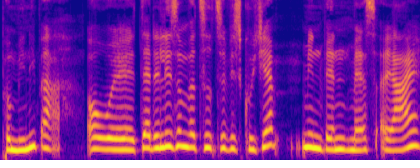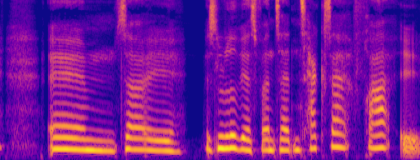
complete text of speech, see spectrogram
på minibar. Og øh, da det ligesom var tid til, at vi skulle hjem, min ven Mads og jeg, øh, så øh, besluttede vi os for at tage en taxa fra øh,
